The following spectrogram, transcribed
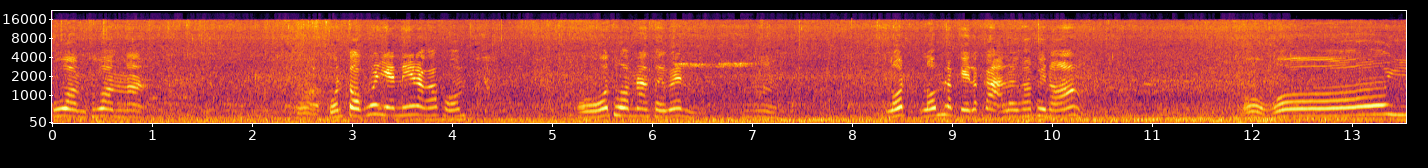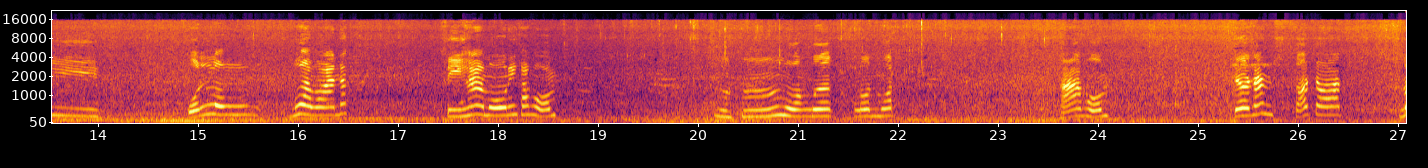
ท่วมท่วมอะโอ้ฝนตกเมื่อเย็นนี้นะครับผม โอ้ท่วมหน้าเซเว่นรถล้มระเกะระกะเลยครับพี่น้อง โอ้โห ฝนลงเมื่อประมาณนักสี่ห้าโมงนี้ครับผมหือหมวงเมือกลนมดครับผม เจอท่านสจน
